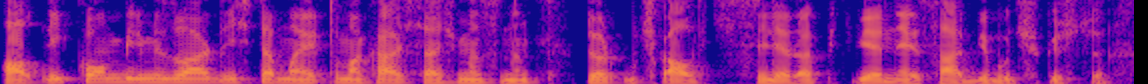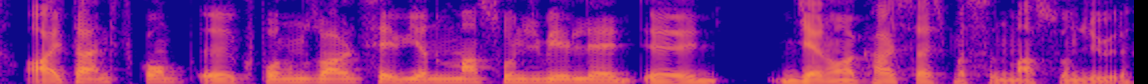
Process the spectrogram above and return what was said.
Alt lig kombinimiz vardı işte Marituma karşılaşmasının 4.5-6 kişisiyle Rapid Vienna ev sahibi 1.5 üstü. Alternatif e, kuponumuz vardı. Seviyenin maç sonucu biriyle e, Genoa karşılaşmasının maç sonucu biri.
